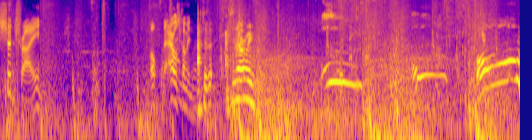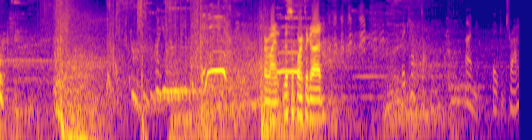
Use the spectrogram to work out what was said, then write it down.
You should try. Oh, the arrow's coming. Ashe's, Ashe's arrowing. Ooh! Oh! Oh! Are you Ooh. Never mind. This supports a god. They can't stop me. I mean, they could try.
